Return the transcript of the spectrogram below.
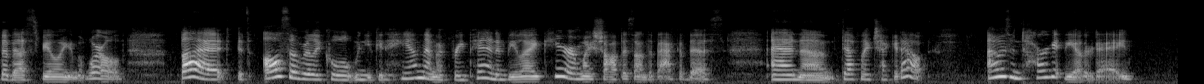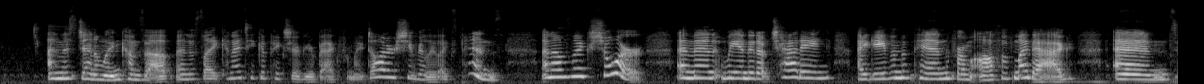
the best feeling in the world. But it's also really cool when you can hand them a free pin and be like here my shop is on the back of this and um, definitely check it out. I was in Target the other day and this gentleman comes up and is like, can I take a picture of your bag for my daughter? She really likes pins. And I was like, sure. And then we ended up chatting. I gave him a pin from off of my bag. And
